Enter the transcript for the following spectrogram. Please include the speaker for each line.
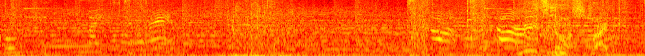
Speaker 1: trouble.
Speaker 2: Meteor strike!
